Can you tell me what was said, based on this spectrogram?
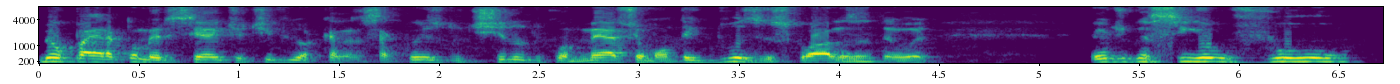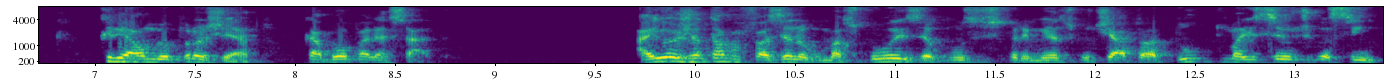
Meu pai era comerciante, eu tive aquela, essa coisa do tino do comércio, eu montei duas escolas até hoje. Eu digo assim: eu vou criar o meu projeto. Acabou a palhaçada. Aí eu já estava fazendo algumas coisas, alguns experimentos com teatro adulto, mas eu digo assim:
